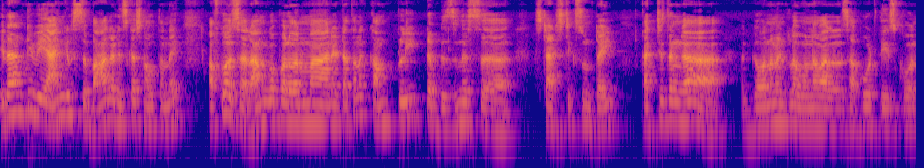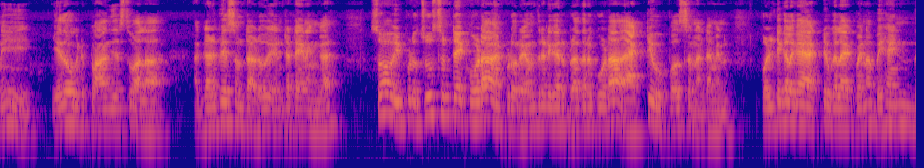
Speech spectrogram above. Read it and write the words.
ఇలాంటివి యాంగిల్స్ బాగా డిస్కషన్ అవుతున్నాయి. అఫ్ కోర్స్ రామ్ గోపాల్ వర్మ అనేటతను కంప్లీట్ బిజినెస్ స్టాటిస్టిక్స్ ఉంటాయి. ఖచ్చితంగా గవర్నమెంట్లో ఉన్న వాళ్ళని సపోర్ట్ తీసుకొని ఏదో ఒకటి ప్లాన్ చేస్తూ అలా గడిపేస్తుంటాడు ఎంటర్టైనింగ్గా సో ఇప్పుడు చూస్తుంటే కూడా ఇప్పుడు రేవంత్ రెడ్డి గారి బ్రదర్ కూడా యాక్టివ్ పర్సన్. అంటే ఐ మీన్ పొలిటికల్గా యాక్టివ్గా లేకపోయినా బిహైండ్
